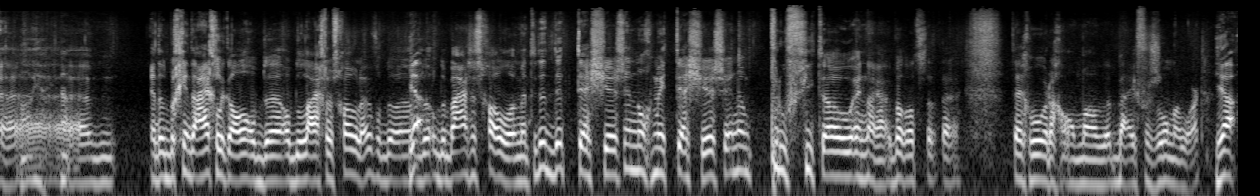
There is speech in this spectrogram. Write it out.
Uh, oh ja, ja. Um, en dat begint eigenlijk al op de, op de lagere scholen, of op de, op de, op de basisscholen. Met de, de testjes en nog meer testjes en een proefcito. En nou ja, wat er uh, tegenwoordig allemaal bij verzonnen wordt. Ja,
